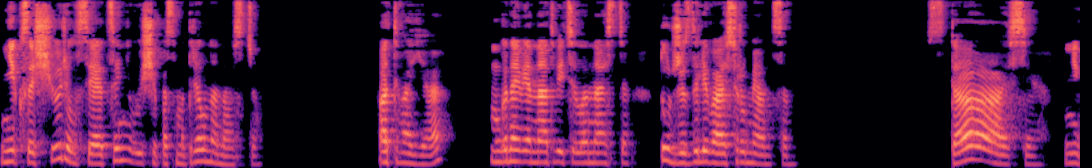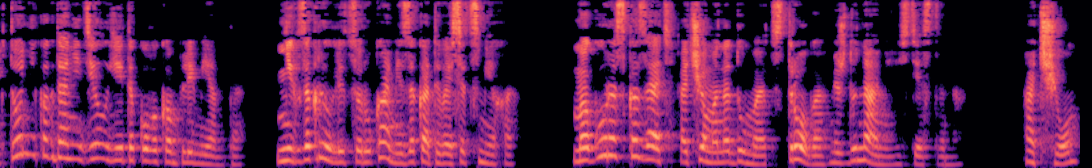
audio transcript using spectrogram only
Ник сощурился и оценивающе посмотрел на Настю. «А твоя?» — мгновенно ответила Настя, тут же заливаясь румянцем. «Стася!» Никто никогда не делал ей такого комплимента. Ник закрыл лицо руками, закатываясь от смеха. «Могу рассказать, о чем она думает, строго, между нами, естественно». «О чем?»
